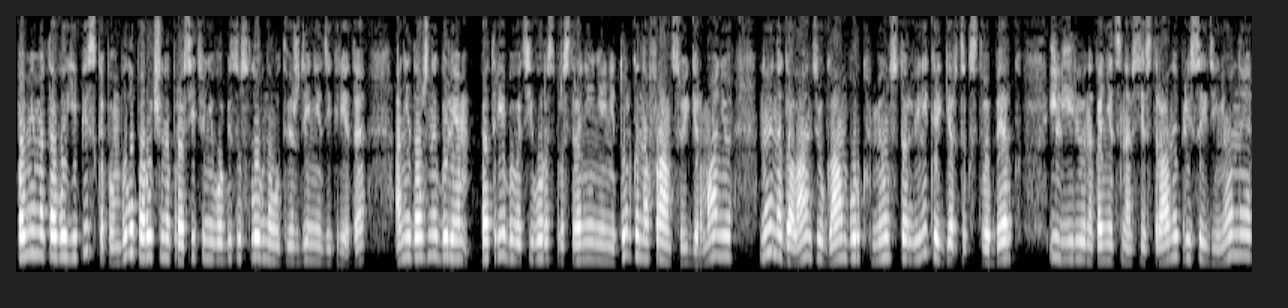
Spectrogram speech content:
Помимо того, епископам было поручено просить у него безусловного утверждения декрета. Они должны были потребовать его распространения не только на Францию и Германию, но и на Голландию, Гамбург, Мюнстер, Великое герцогство Берг, Иллирию, наконец, на все страны, присоединенные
